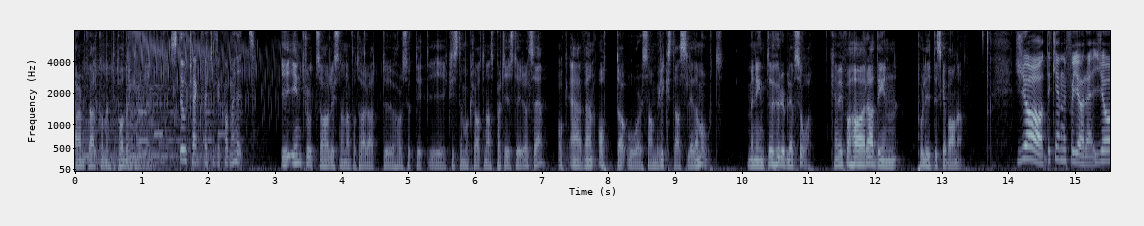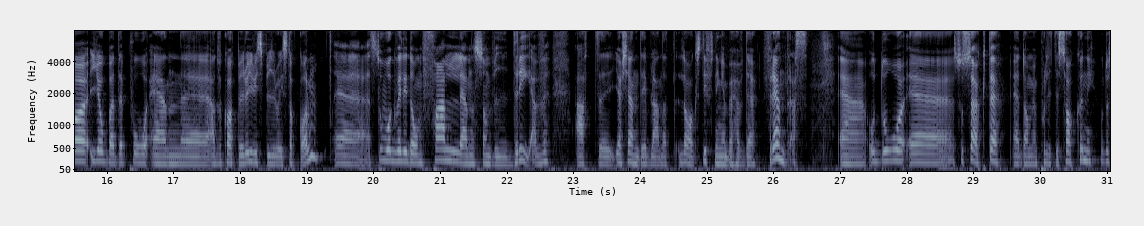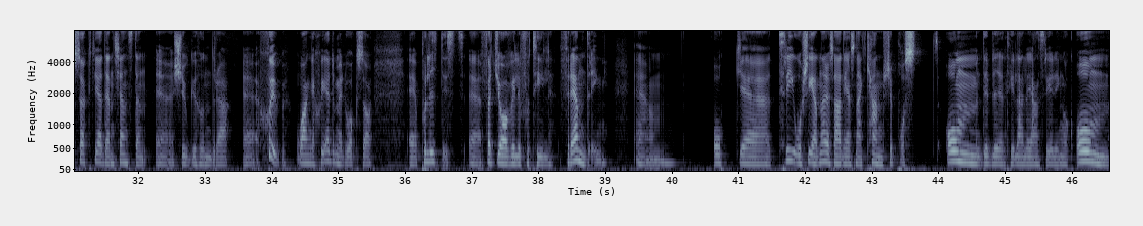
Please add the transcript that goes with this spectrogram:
Varmt välkommen till podden Caroline. Stort tack för att du fick komma hit. I introt så har lyssnarna fått höra att du har suttit i Kristdemokraternas partistyrelse och även åtta år som riksdagsledamot. Men inte hur det blev så. Kan vi få höra din politiska bana? Ja, det kan ni få göra. Jag jobbade på en eh, advokatbyrå, juristbyrå i Stockholm. Eh, såg väl i de fallen som vi drev att eh, jag kände ibland att lagstiftningen behövde förändras. Och då så sökte de en politisk sakkunnig och då sökte jag den tjänsten 2007 och engagerade mig då också politiskt för att jag ville få till förändring. Ehm, och tre år senare så hade jag en sån här kanske-post om det blir en till alliansregering och om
